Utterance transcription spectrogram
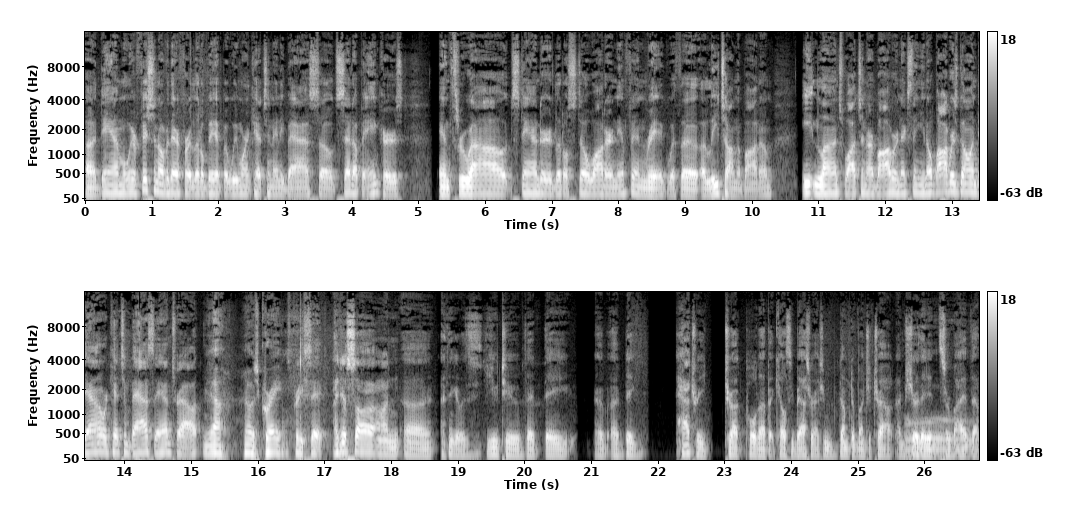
uh, dam, we were fishing over there for a little bit, but we weren't catching any bass. So set up anchors and threw out standard little stillwater nymphin rig with a, a leech on the bottom. Eating lunch, watching our bobber. Next thing you know, bobber's going down. We're catching bass and trout. Yeah, that was great. It was pretty sick. I just saw on uh I think it was YouTube that they a, a big hatchery truck pulled up at Kelsey Bass Ranch and dumped a bunch of trout. I'm sure they didn't survive that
